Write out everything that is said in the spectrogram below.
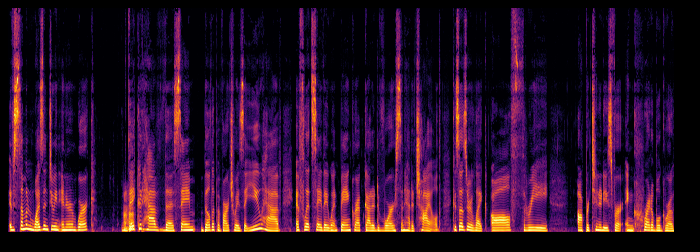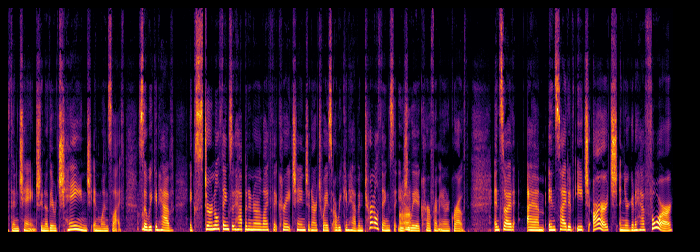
if someone wasn't doing inner work. Uh-huh. They could have the same buildup of archways that you have if, let's say, they went bankrupt, got a divorce, and had a child. Because those are like all three opportunities for incredible growth and change. You know, they're change in one's life. So uh-huh. we can have external things that happen in our life that create change in archways, or we can have internal things that uh-huh. usually occur from inner growth. And so I'd, um, inside of each arch, and you're going to have four,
